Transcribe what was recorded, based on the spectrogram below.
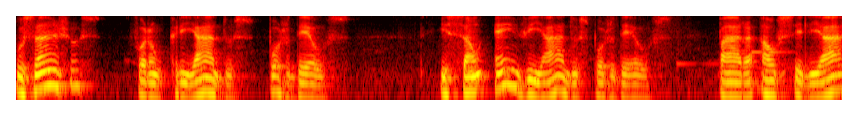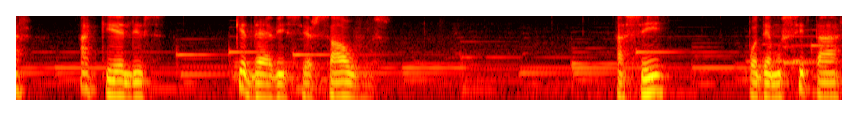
Os anjos foram criados por Deus e são enviados por Deus para auxiliar aqueles que devem ser salvos. Assim, podemos citar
